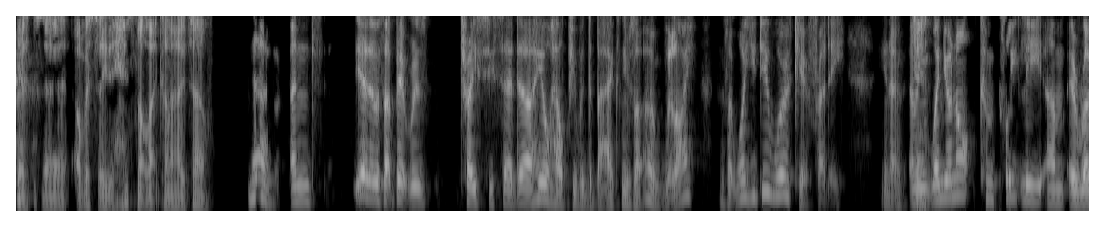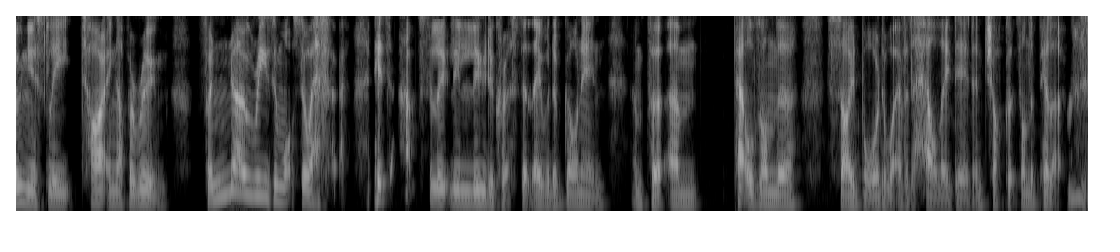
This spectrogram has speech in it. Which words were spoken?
But uh, obviously, it's not that kind of hotel. No. And yeah, there was that bit where Tracy said, uh, he'll help you with the bags. And he was like, oh, will I? I was like, well, you do work here, Freddie. You know, I yeah. mean, when you're not completely um, erroneously tarting up a room for no reason whatsoever, it's absolutely ludicrous that they would have gone in and put um, petals on the sideboard or whatever the hell they did and chocolates on the pillow. Right.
